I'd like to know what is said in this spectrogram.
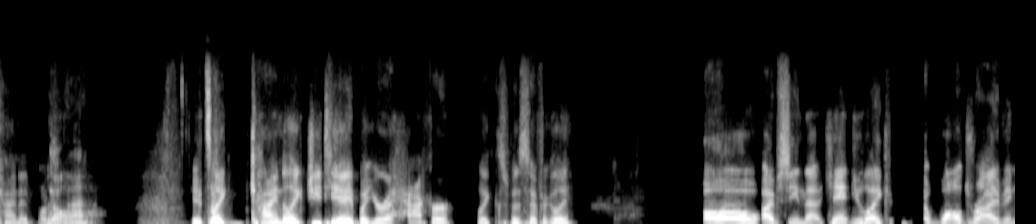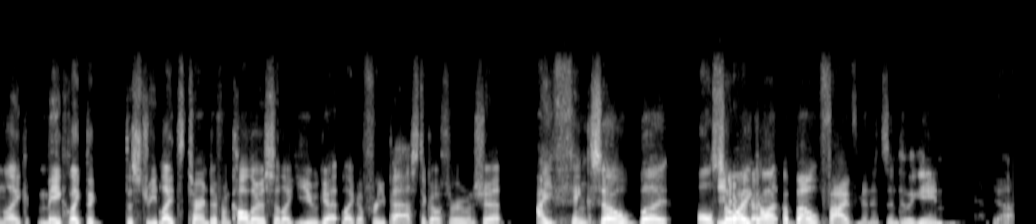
kind of dumb. that? It's like kind of like GTA, but you're a hacker, like specifically. Oh, I've seen that. Can't you like while driving, like make like the the street lights turn different colors so like you get like a free pass to go through and shit? I think so, but also I got- got about five minutes into the game. Yeah.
